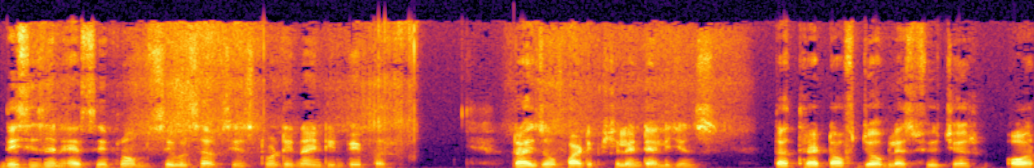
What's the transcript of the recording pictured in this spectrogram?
This is an essay from Civil Services 2019 paper Rise of Artificial Intelligence The Threat of Jobless Future or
